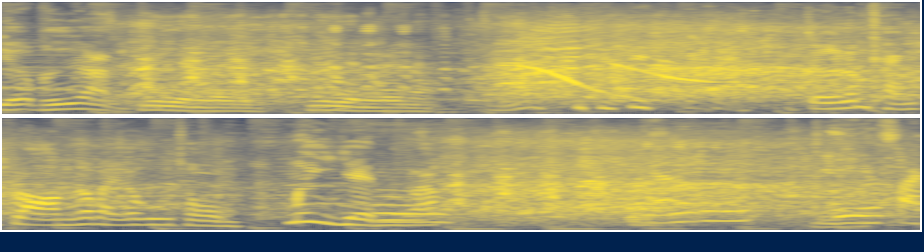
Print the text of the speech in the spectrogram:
เยอะๆเพื่อนไม่เย็นเลยไม่เย็นเลยเนี่ยเจอน้ำแข็งปลอมเข้าไปครับคุณผู้ชม ไม่เย็นครับงั้นเทใส่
